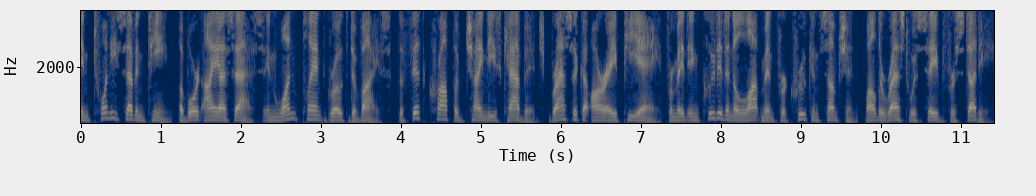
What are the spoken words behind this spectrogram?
In 2017, aboard ISS in one plant growth device, the fifth crop of Chinese cabbage Brassica rapa from it included an allotment for crew consumption, while the rest was saved for study.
